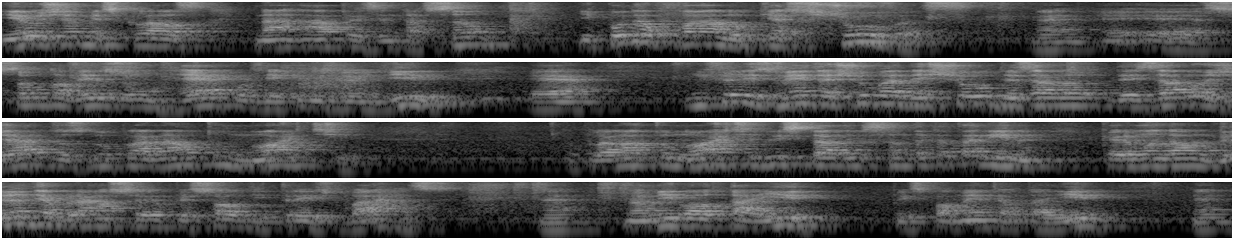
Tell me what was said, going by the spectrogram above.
e eu, James Klaus, na apresentação. E quando eu falo que as chuvas né, é, é, são talvez um recorde aqui no Joinville, é, infelizmente a chuva deixou desalo, desalojados no Planalto Norte, no Planalto Norte do estado de Santa Catarina. Quero mandar um grande abraço ao pessoal de Três Barras, né? meu amigo Altair, principalmente Altair, né?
